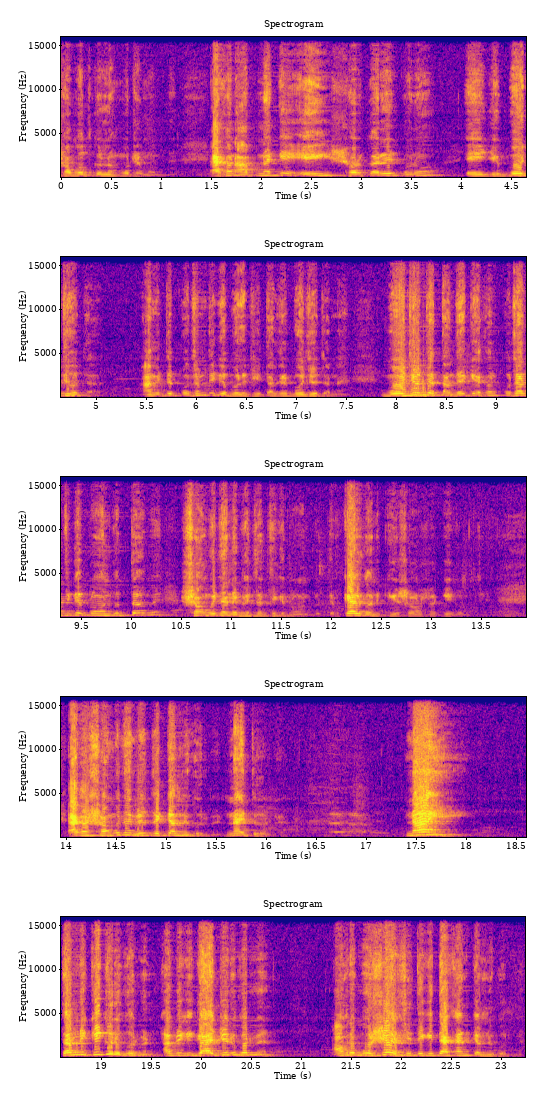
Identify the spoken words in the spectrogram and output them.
শপথ করলাম ওটার মধ্যে। এখন আপনাকে এই সরকারের কোনো এই যে বৈধতা, আমি তো প্রথম থেকে বলেছি তাদের বৈধতা নাই। বৈধতা তাদেরকে এখন কোথা থেকে প্রমাণ করতে হবে? সংবিধানের ভেতর থেকে প্রমাণ করতে হবে। খেয়াল করেন কি সমস্যা, কি করছে এখন সংবিধানের ভিতর থেকে কেমনি করবেন? নাই তো ওটা। নাই? তা আপনি কি করে করবেন? আপনি কি গায়ে জোরে করবেন? আমরা বসে আছি, দেখি দেখান কেমনি করবেন।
